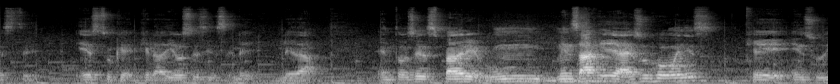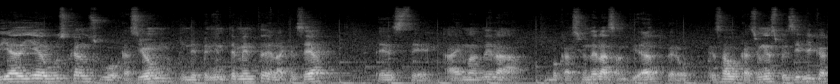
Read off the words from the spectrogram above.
este, esto que, que la diócesis le, le da. Entonces, padre, un mensaje a esos jóvenes que en su día a día buscan su vocación, independientemente de la que sea, este, además de la vocación de la santidad, pero esa vocación específica,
